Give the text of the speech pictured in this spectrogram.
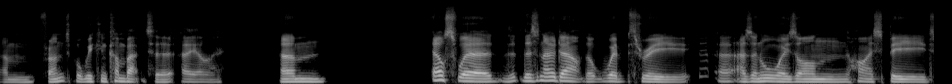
um, front. But we can come back to AI. Um, elsewhere, th- there's no doubt that Web three, uh, as an always-on, high-speed,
